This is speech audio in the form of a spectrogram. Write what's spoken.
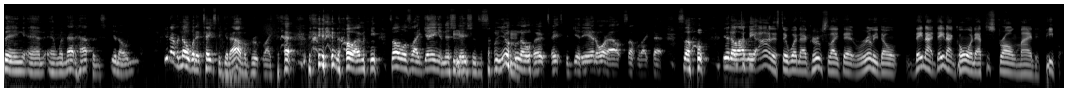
thing and and when that happens you know you, never know what it takes to get out of a group like that you know i mean it's almost like gang initiations or something you don't hmm. know what it takes to get in or out something like that so you know and i to mean be honest, there were not groups like that really don't they not they not going after strong minded people.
